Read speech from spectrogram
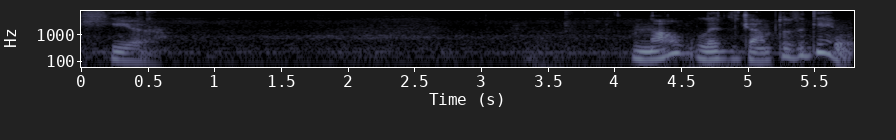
here. Now let's jump to the game.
